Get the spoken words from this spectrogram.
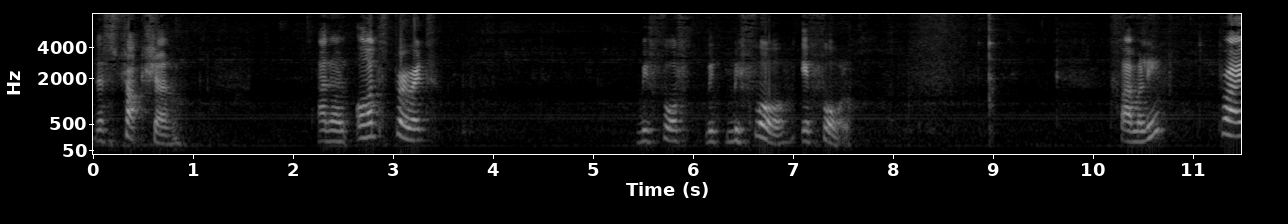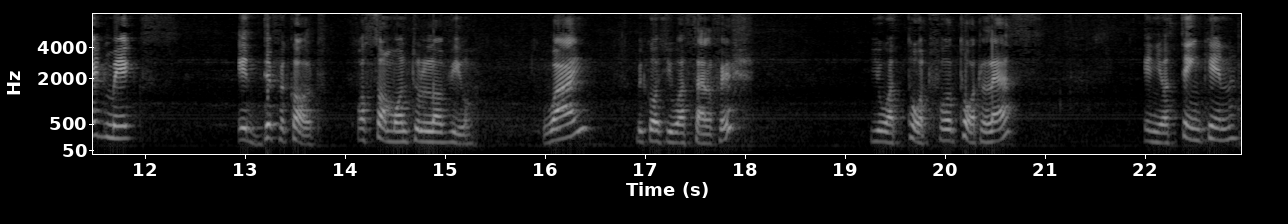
destruction, and an odd spirit before before a fall. Family, pride makes it difficult for someone to love you. Why? Because you are selfish you are thoughtful, thoughtless in your thinking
